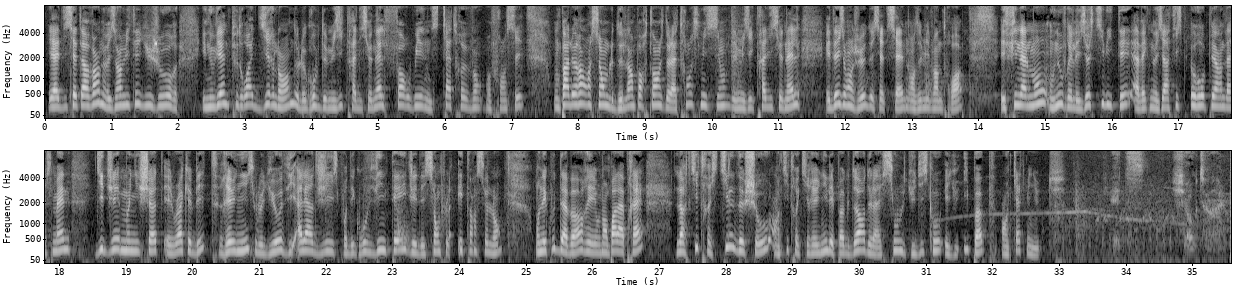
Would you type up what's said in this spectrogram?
Et à 17h20, nos invités du jour, ils nous viennent tout droit d'Irlande, le groupe de musique traditionnelle Four Winds, 80 en français. On parlera ensemble de l'importance de la transmission des musiques traditionnelles et des enjeux de cette scène en 2023. Et finalement, on ouvre les hostilités avec nos artistes européens de la semaine, DJ Money Shot et Rockabit, réunis sous le duo The Allergies pour des groupes vintage et des samples étincelants. On écoute d'abord et on en parle après. Leur titre Still the Show, un titre qui réunit l'époque d'or de la soul, du disco et du hip-hop en 4 minutes. It's showtime.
